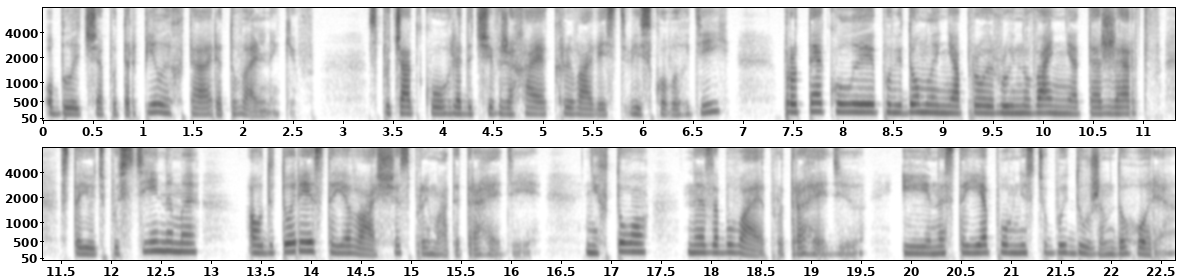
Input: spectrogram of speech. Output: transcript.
обличчя потерпілих та рятувальників. Спочатку глядачів жахає кривавість військових дій, проте, коли повідомлення про руйнування та жертв стають постійними, аудиторії стає важче сприймати трагедії. Ніхто не забуває про трагедію і не стає повністю байдужим до горя.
